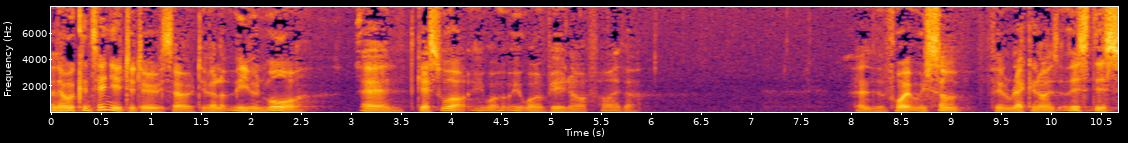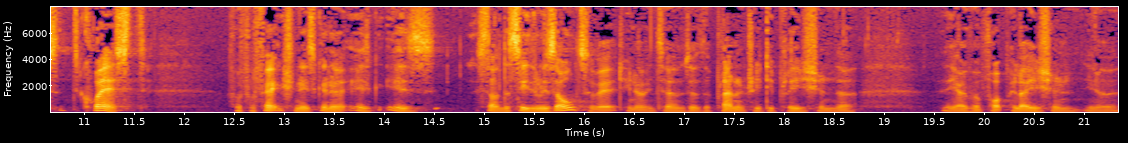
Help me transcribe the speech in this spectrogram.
And they will continue to do so, develop even more. And guess what? It won't, it won't be enough either. And the point which some people recognise this this quest for perfection is going to is, is starting to see the results of it. You know, in terms of the planetary depletion, the the overpopulation. You know,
